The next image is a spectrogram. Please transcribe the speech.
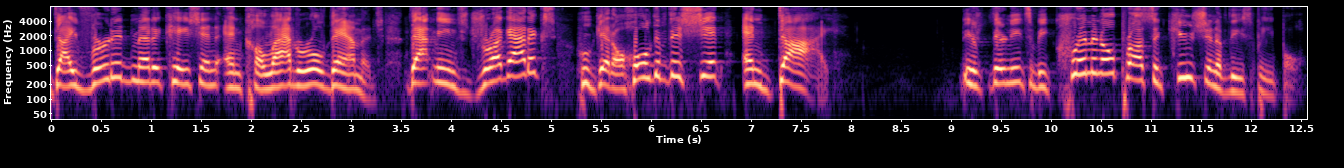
diverted medication and collateral damage. That means drug addicts who get a hold of this shit and die. There, there needs to be criminal prosecution of these people.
